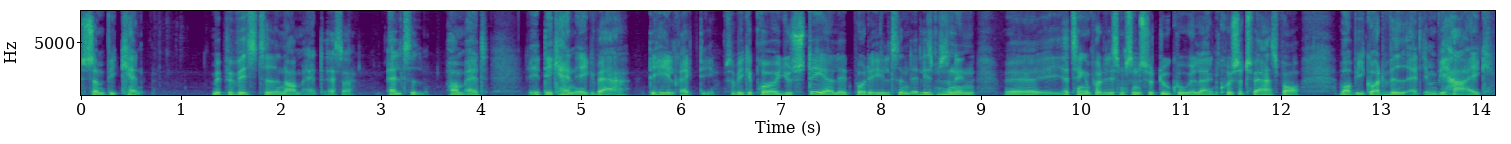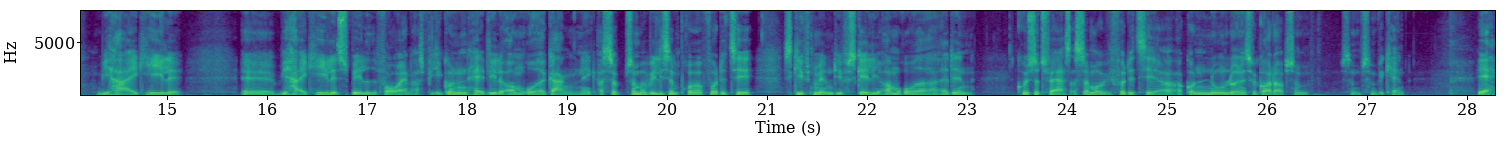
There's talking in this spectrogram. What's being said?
som vi kan. Med bevidstheden om, at altså altid, om at øh, det kan ikke være det helt rigtige. Så vi kan prøve at justere lidt på det hele tiden. Det er ligesom sådan en, øh, jeg tænker på det ligesom sådan en sudoku eller en kryds og tværs, hvor, hvor vi godt ved, at jamen, vi har ikke, vi har ikke hele øh, vi har ikke hele spillet foran os. Vi kan kun have et lille område af gangen, ikke? Og så, så må vi ligesom prøve at få det til skift mellem de forskellige områder af den kryds og tværs, og så må vi få det til at, at gå nogenlunde så godt op, som, som, som vi kan. Ja,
